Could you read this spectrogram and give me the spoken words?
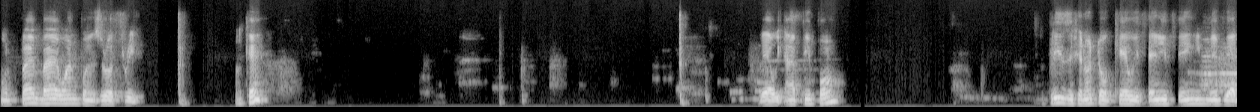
multiply by 1.03. Okay? There we are, people. Please, if you're not okay with anything, maybe I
